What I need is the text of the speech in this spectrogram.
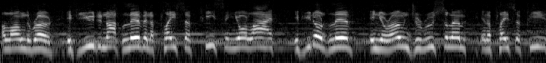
along the road. If you do not live in a place of peace in your life, if you don't live in your own Jerusalem in a place of peace,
